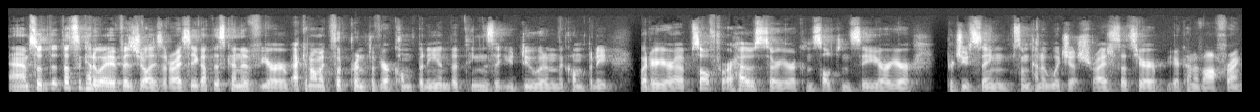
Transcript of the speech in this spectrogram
Um, so th that's the kind of way I visualize it, right? So you got this kind of your economic footprint of your company and the things that you do within the company, whether you're a software house or you're a consultancy or you're producing some kind of widget, right? So that's your, your kind of offering.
